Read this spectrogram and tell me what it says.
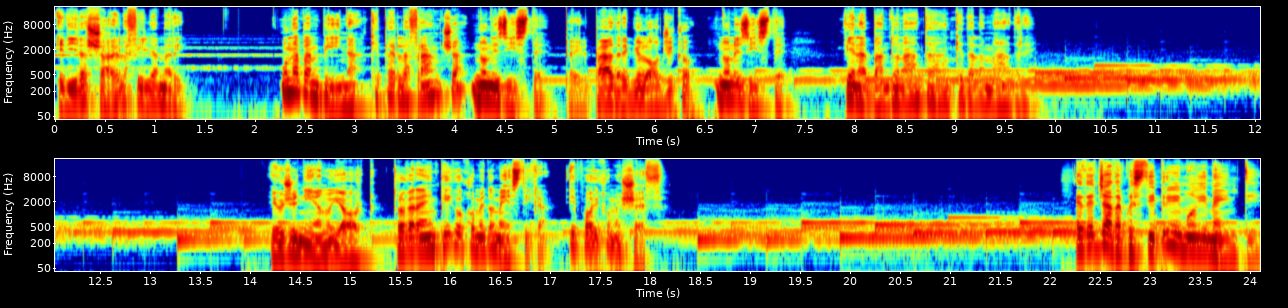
e di lasciare la figlia Marie. Una bambina che per la Francia non esiste, per il padre biologico non esiste, viene abbandonata anche dalla madre. Eugenie a New York troverà impiego come domestica e poi come chef. Ed è già da questi primi movimenti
